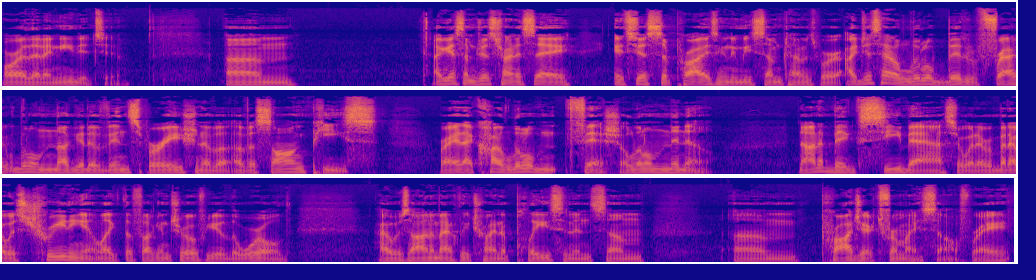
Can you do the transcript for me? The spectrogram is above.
or that I needed to. Um, I guess I'm just trying to say it's just surprising to me sometimes where I just had a little bit of frag, little nugget of inspiration of a of a song piece, right? I caught a little fish, a little minnow, not a big sea bass or whatever, but I was treating it like the fucking trophy of the world. I was automatically trying to place it in some um, project for myself, right?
